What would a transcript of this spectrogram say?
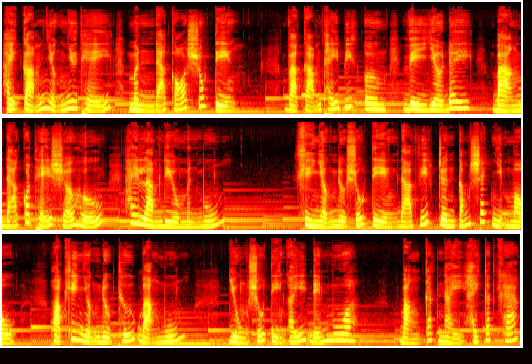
hãy cảm nhận như thể mình đã có số tiền. Và cảm thấy biết ơn vì giờ đây bạn đã có thể sở hữu hay làm điều mình muốn. Khi nhận được số tiền đã viết trên tấm xét nhiệm màu hoặc khi nhận được thứ bạn muốn, dùng số tiền ấy để mua bằng cách này hay cách khác.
